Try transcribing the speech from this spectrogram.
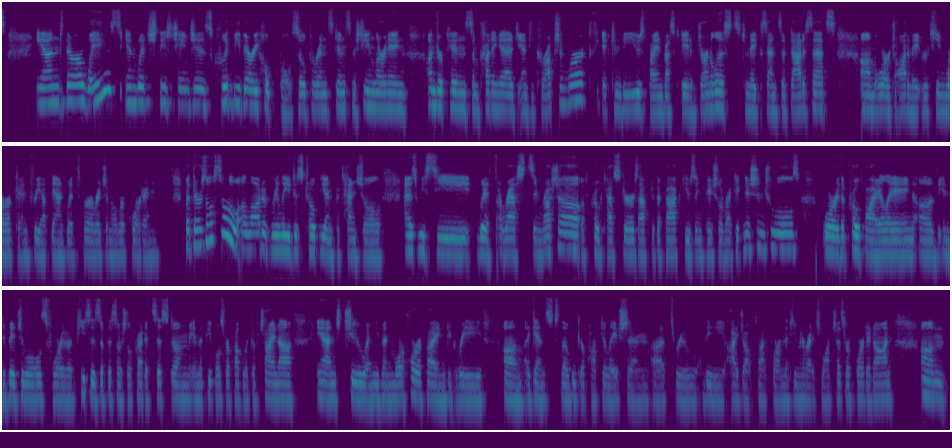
And there are ways in which these changes could be very hopeful. So for instance, machine learning underpins some cutting edge anti-corruption work. It can be used by investigative journalists to make sense of data sets um, or to automate routine work and free up bandwidth for original reporting. But there's also a lot of really dystopian potential as we see with arrests in Russia of protesters after the fact using facial recognition tools or the profiling of individuals for the pieces of the social credit system in the People's Republic of China and to an even more horrifying degree um, against the Uyghur population uh, through the IJOP platform that Human Rights Watch has reported on. Um,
